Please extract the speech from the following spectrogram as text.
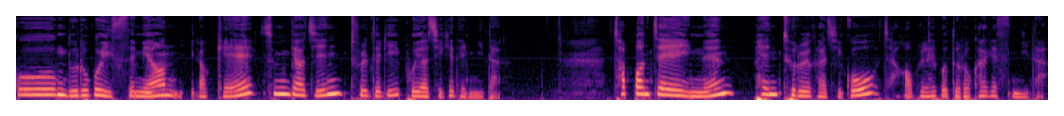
꾹 누르고 있으면 이렇게 숨겨진 툴들이 보여지게 됩니다. 첫 번째에 있는 펜 툴을 가지고 작업을 해보도록 하겠습니다.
